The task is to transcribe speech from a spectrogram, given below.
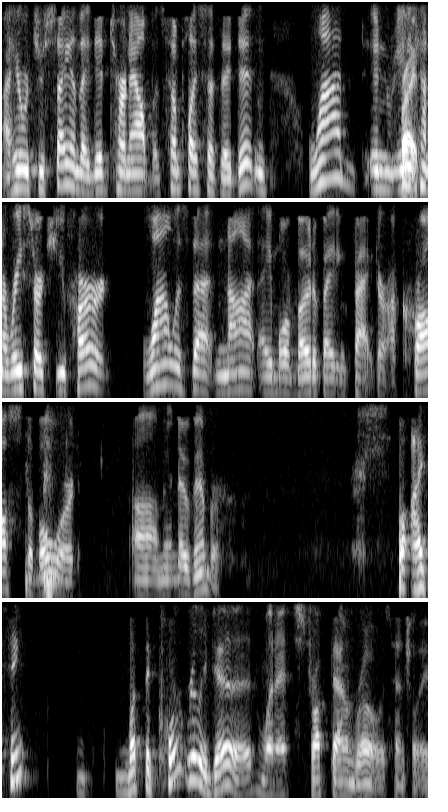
I hear what you're saying, they did turn out, but some places they didn't. Why, in any right. kind of research you've heard, why was that not a more motivating factor across the board um, in November? Well, I think what the court really did when it struck down Roe, essentially,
